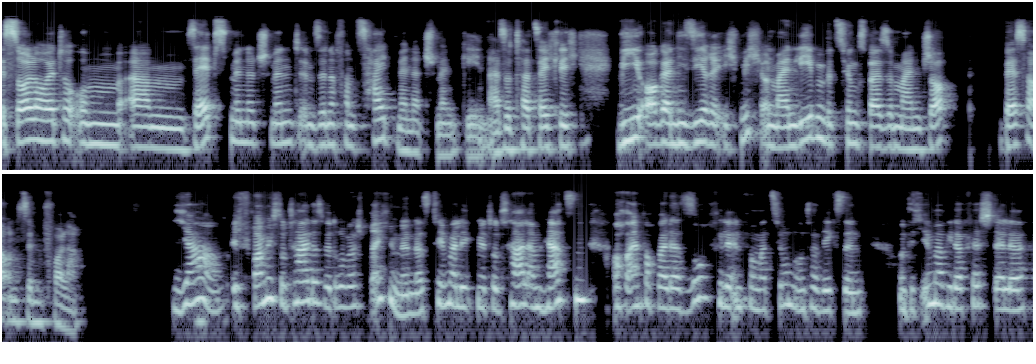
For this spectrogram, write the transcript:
Es soll heute um ähm, Selbstmanagement im Sinne von Zeitmanagement gehen. Also tatsächlich, wie organisiere ich mich und mein Leben beziehungsweise meinen Job besser und sinnvoller? Ja, ich freue mich total, dass wir darüber sprechen, denn das Thema liegt mir total am Herzen, auch einfach, weil da so viele Informationen unterwegs sind und ich immer wieder feststelle,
